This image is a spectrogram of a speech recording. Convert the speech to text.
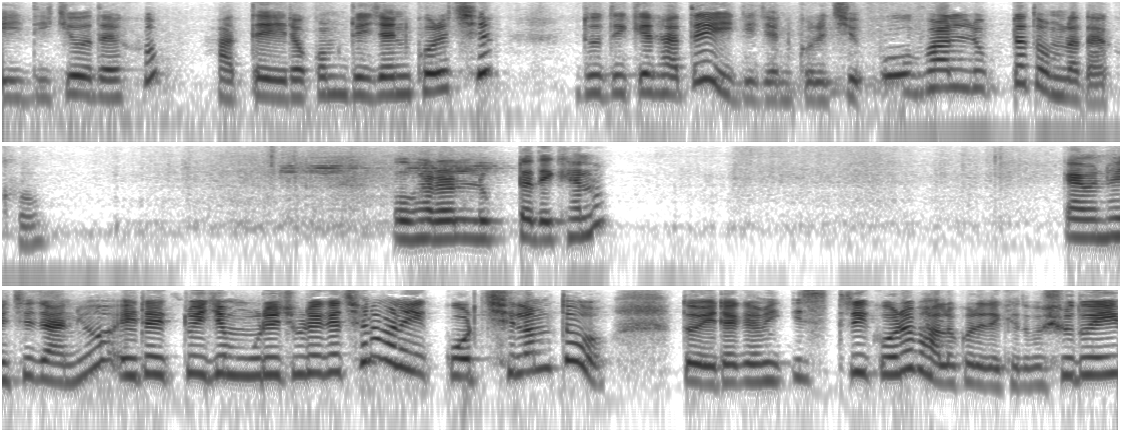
এই দিকেও দেখো। হাতে এরকম ডিজাইন করেছি, দুদিকের হাতে এই ডিজাইন করেছি। ওভার লুকটা তোমরা দেখো। ওভারঅল লুকটা দেখে নাও। কেমন হয়েছে জানিও? এটা একটু এই যে মুড়ে চুড়ে গেছে না মানে করছিলাম তো তো এটাকে আমি ইস্ত্রি করে ভালো করে রেখে দেবো। শুধু এই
